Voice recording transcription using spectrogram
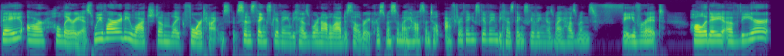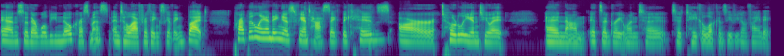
they are hilarious. We've already watched them like four times since Thanksgiving because we're not allowed to celebrate Christmas in my house until after Thanksgiving because Thanksgiving is my husband's favorite holiday of the year. And so there will be no Christmas until after Thanksgiving. But Prep and Landing is fantastic. The kids are totally into it. And um, it's a great one to to take a look and see if you can find it.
